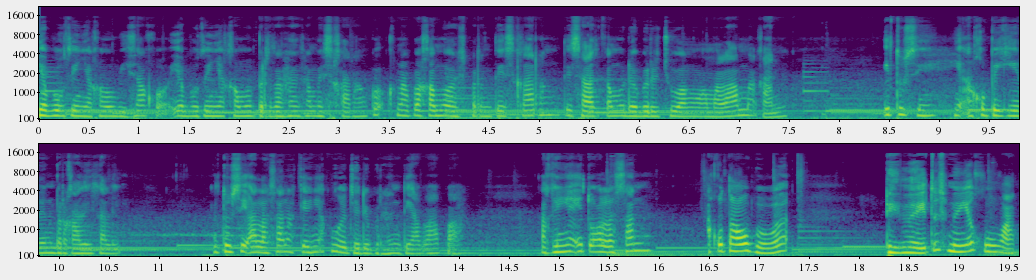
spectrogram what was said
ya buktinya kamu bisa kok. Ya buktinya kamu bertahan sampai sekarang kok. Kenapa kamu harus berhenti sekarang di saat kamu udah berjuang lama-lama kan? Itu sih yang aku pikirin berkali-kali. Itu sih alasan akhirnya aku gak jadi berhenti apa-apa. Akhirnya itu alasan aku tahu bahwa Dewa itu sebenarnya kuat.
